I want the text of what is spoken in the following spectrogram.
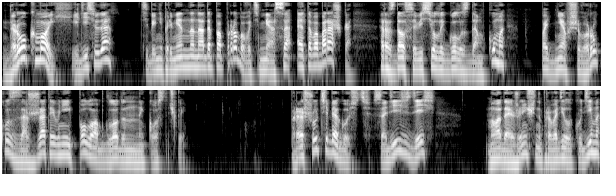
«Друг мой, иди сюда. Тебе непременно надо попробовать мясо этого барашка», — раздался веселый голос Дамкума, поднявшего руку с зажатой в ней полуобглоданной косточкой. «Прошу тебя, гость, садись здесь», Молодая женщина проводила Кудима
